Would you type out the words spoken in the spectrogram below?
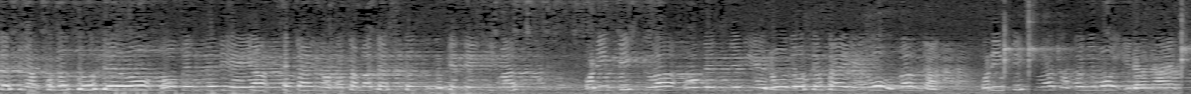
たちはこの挑戦をオーベルベリエや世界の仲間たちと続けていきます。オリンピックはオーベルベリエ労働者菜園を奪うなオリンピックはどこにもいらない。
